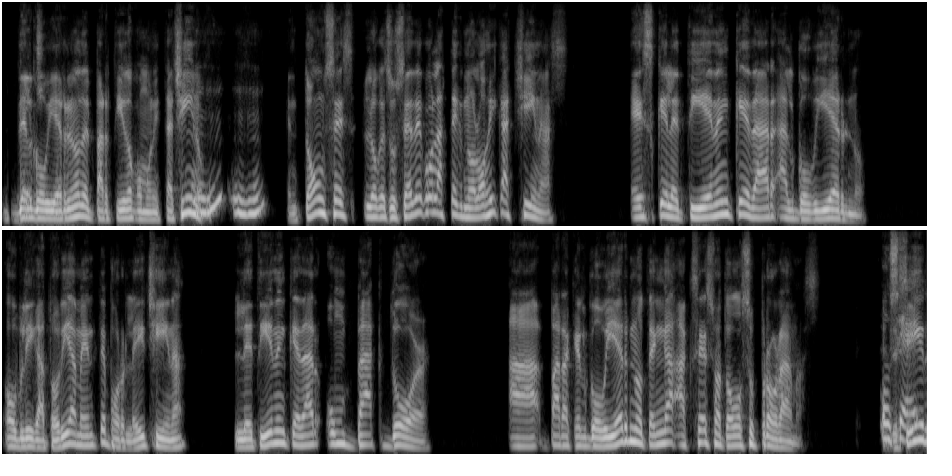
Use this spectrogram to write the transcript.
del gobierno del Partido Comunista Chino. Entonces, lo que sucede con las tecnológicas chinas es que le tienen que dar al gobierno obligatoriamente por ley china, le tienen que dar un backdoor a, para que el gobierno tenga acceso a todos sus programas. O sea, decir,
